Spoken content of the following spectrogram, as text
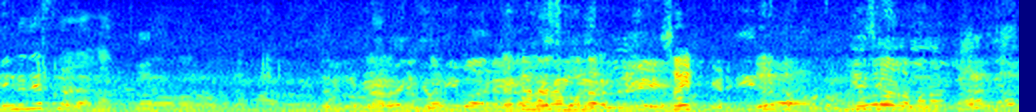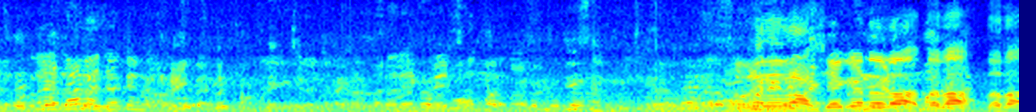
దీన్ని తీసుకున్నారా సైట్ తీసుకోవాలి మన? దాదా సెకండ్ దాదా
